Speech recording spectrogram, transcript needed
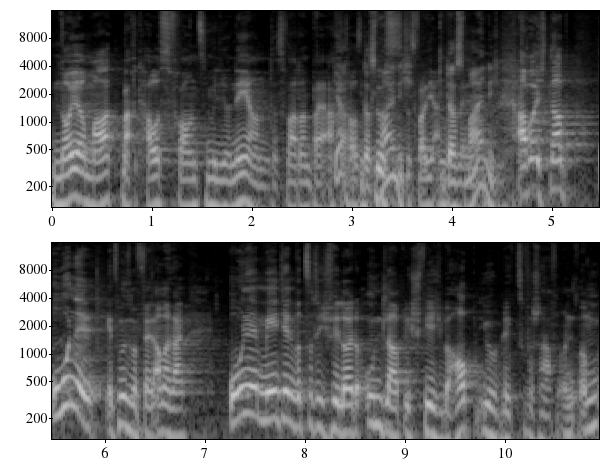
neuer Markt macht Hausfrauen zu Millionären. Das war dann bei 8000 ja, das Meine ich. Das war die andere Das meine ich. Aber ich glaube, ohne, jetzt muss man vielleicht auch mal sagen, ohne Medien wird es natürlich für die Leute unglaublich schwierig, überhaupt einen Überblick zu verschaffen. Und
